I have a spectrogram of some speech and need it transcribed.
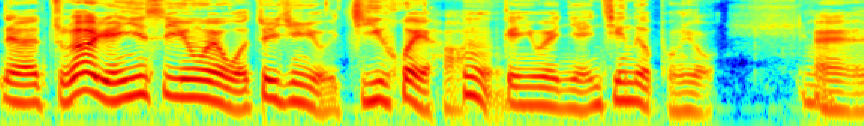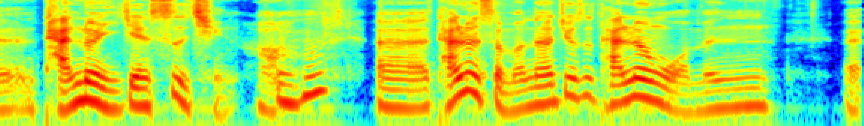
那主要原因是因为我最近有机会哈，嗯、跟一位年轻的朋友，呃，谈论一件事情啊，嗯、呃，谈论什么呢？就是谈论我们呃。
